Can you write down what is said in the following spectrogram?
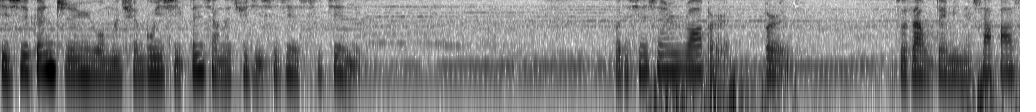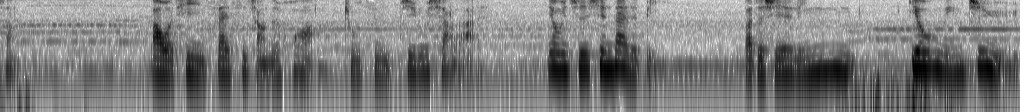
也是根植于我们全部一起分享的具体事件事件里。我的先生 Robert Burns 坐在我对面的沙发上。把我替赛斯讲的话逐字记录下来，用一支现代的笔，把这些灵幽灵之语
